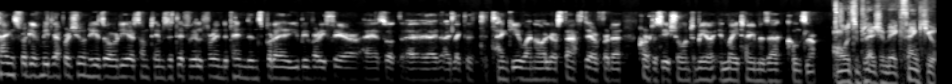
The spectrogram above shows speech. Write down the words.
thanks for giving me the opportunities over the years. Sometimes it's difficult for independents, but uh, you've been very fair. Uh, so uh, I'd like to, to, thank you and all your staff there for the courtesy shown to me in my time as a councillor. Always a pleasure, Mick. Thank you.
